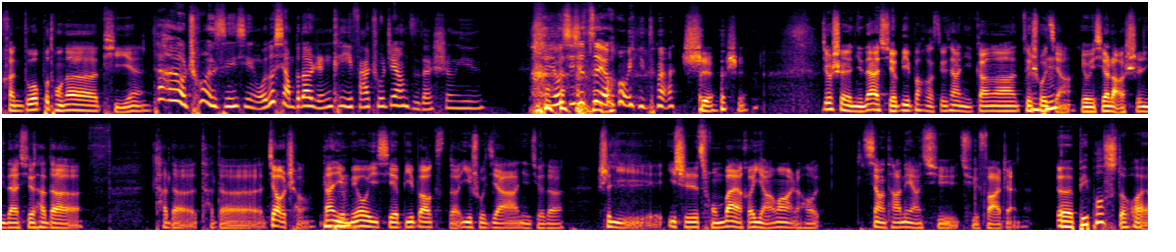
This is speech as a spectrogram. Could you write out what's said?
很多不同的体验，它很有创新性，我都想不到人可以发出这样子的声音，尤其是最后一段。是是，就是你在学 B-box，就像你刚刚最初讲，有一些老师你在学他的。他的他的教程，但有没有一些 B-box 的艺术家？你觉得是你一直崇拜和仰望，然后像他那样去去发展的？呃，B-box 的话，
